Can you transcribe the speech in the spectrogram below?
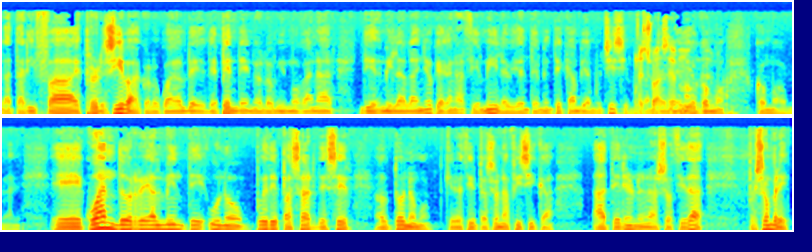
la tarifa es progresiva, con lo cual depende. No es lo mismo ganar 10.000 al año que ganar 100.000. Evidentemente cambia muchísimo. Eso va a ser, como, como, ¿Cuándo realmente uno puede pasar de ser autónomo, quiero decir persona física, a tener una sociedad? Pues hombre,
